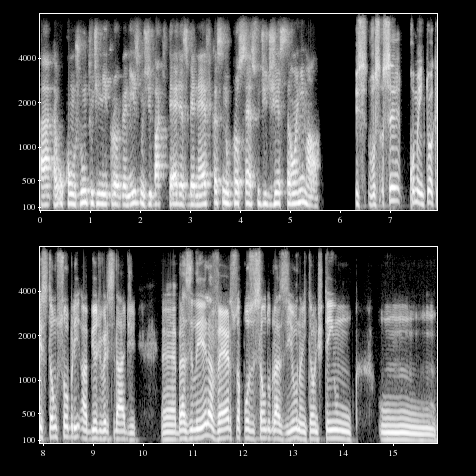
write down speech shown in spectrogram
a, o conjunto de micro-organismos, de bactérias benéficas no processo de digestão animal. Você comentou a questão sobre a biodiversidade é, brasileira versus a posição do Brasil, né? Então a gente tem um, um,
